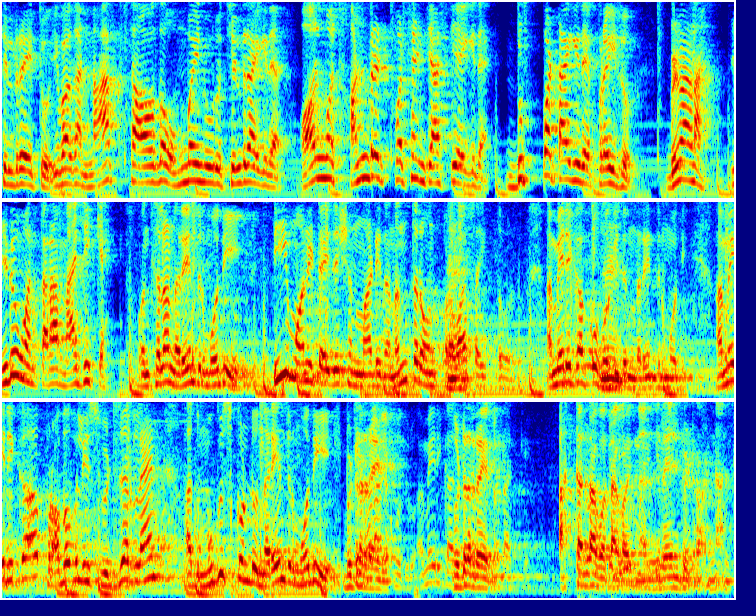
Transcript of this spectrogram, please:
ಚಿಲ್ಲರೆ ಇತ್ತು. ಇವಾಗ ನಾಲ್ಕು ಸಾವಿರದ ಒಂಬೈನೂರು ಚಿಲ್ಲರೆ ಆಗಿದೆ. ಆಲ್ಮೋಸ್ಟ್ ಹಂಡ್ರೆಡ್ ಪರ್ಸೆಂಟ್ ಜಾಸ್ತಿ ಆಗಿದೆ. ದುಪ್ಪಟ್ಟಾಗಿದೆ ಪ್ರೈಸು ಬಿಡೋಣ. ಇದು ಒಂಥರ ಮ್ಯಾಜಿಕ್ ಒಂದ್ಸಲ ನರೇಂದ್ರ ಮೋದಿ ಡಿಮಾನಿಟೈಸೇಷನ್ ಮಾಡಿದ ನಂತರ ಒಂದು ಪ್ರವಾಸ ಇತ್ತು ಅವರು ಅಮೆರಿಕಕ್ಕೂ ಹೋಗಿದ್ರು Narendra Modi. America probably Switzerland ಅದು ಮುಗಿಸ್ಕೊಂಡು ನರೇಂದ್ರ ಮೋದಿ ಬಿಟ್ರ ರೈಲ್. ಅಮೆರಿಕ ಬಿಟ್ರ ರೈಲು. ರೈಲ್ ಬಿಟ್ರು ಅಂತ.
